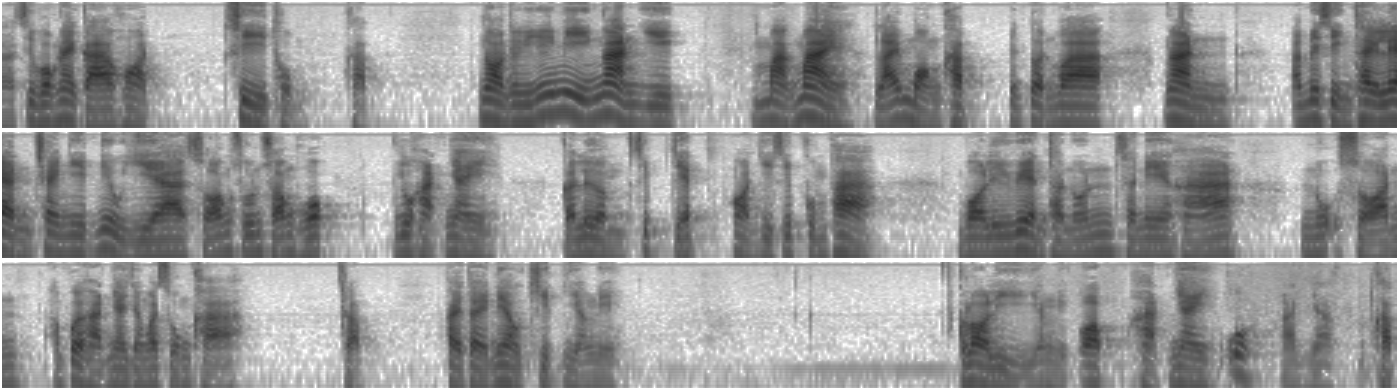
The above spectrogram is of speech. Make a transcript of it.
อ16นาฬิกาหอด4ทุ่มครับ นอกจากนี้ยังมีงานอีกมากมายหลายหม่องครับ เป็นต้นว่างาน Amazing Thailand Chinese New Year 2026 อยู่หัดใหญ่ก็เริ่ม 17หอด 20 กุมภาบริเวณถนนเสน่หา นุสรณ์อำเภอหาดใหญ่จังหวัดสงขลา ครับภายใต้แนวคิดอย่างนี้กลอรี่อย่างนี้ออบหาดใหญ่โอ้หาดยากครับ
